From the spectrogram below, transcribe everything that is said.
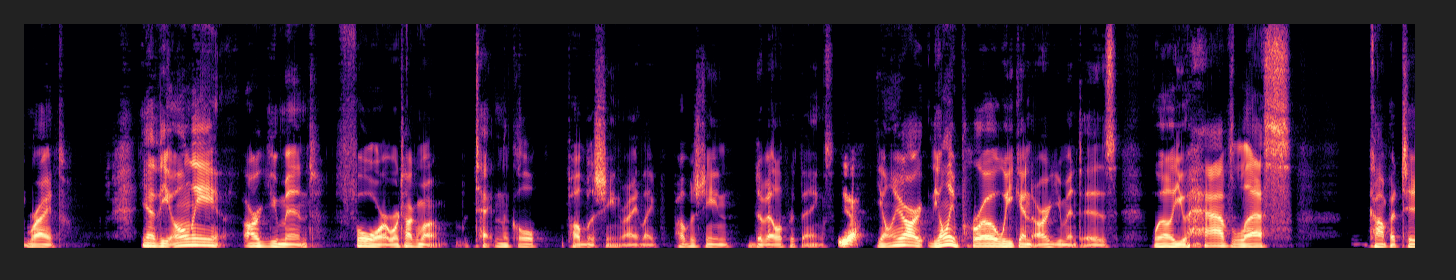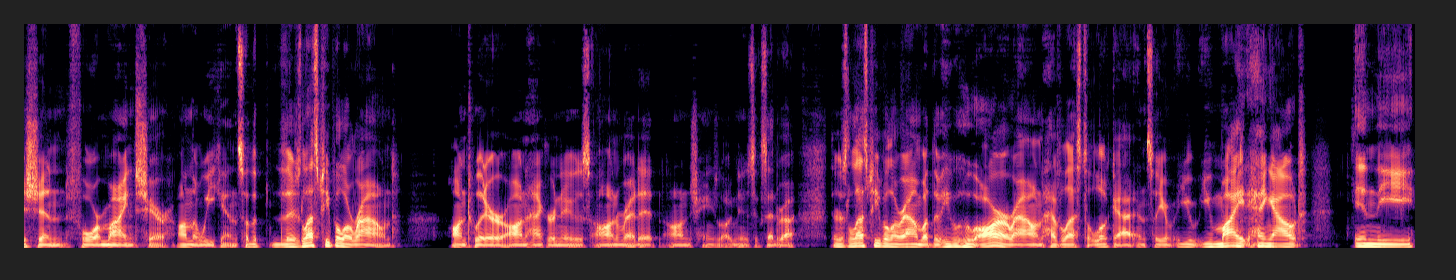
Right. Yeah. The only argument for we're talking about technical publishing, right? Like publishing developer things. Yeah. The only ar- the only pro weekend argument is well, you have less competition for mind share on the weekend, so the, there's less people around on Twitter, on Hacker News, on Reddit, on Changelog News, etc. There's less people around, but the people who are around have less to look at, and so you you you might hang out in the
